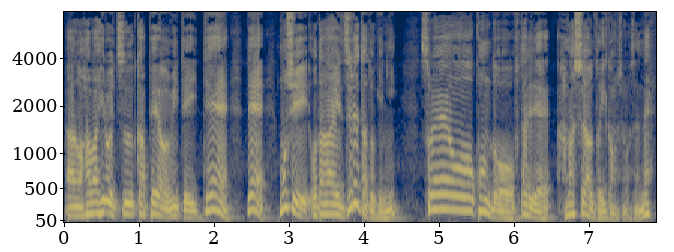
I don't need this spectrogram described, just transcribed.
あの、幅広い通貨ペアを見ていて、で、もしお互いずれた時に、それを今度二人で話し合うといいかもしれませんね。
